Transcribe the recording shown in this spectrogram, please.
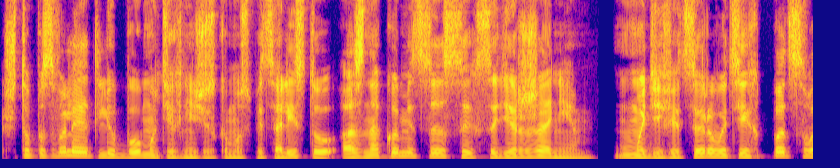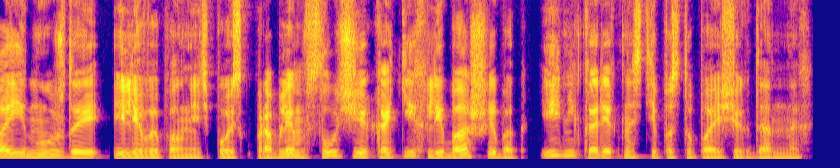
что позволяет любому техническому специалисту ознакомиться с их содержанием, модифицировать их под свои нужды или выполнить поиск проблем в случае каких-либо ошибок и некорректности поступающих данных.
